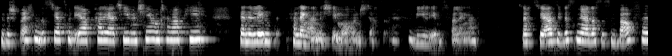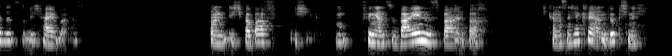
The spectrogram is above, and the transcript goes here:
wir besprechen das jetzt mit ihrer palliativen Chemotherapie. Das ist ja eine lebensverlängernde Chemo. Und ich dachte, wie lebensverlängernd? Ich dachte, ja, Sie wissen ja, dass es im Bauchfell sitzt und nicht heilbar ist. Und ich war baff. Ich fing an zu weinen. Es war einfach, ich kann das nicht erklären, wirklich nicht.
